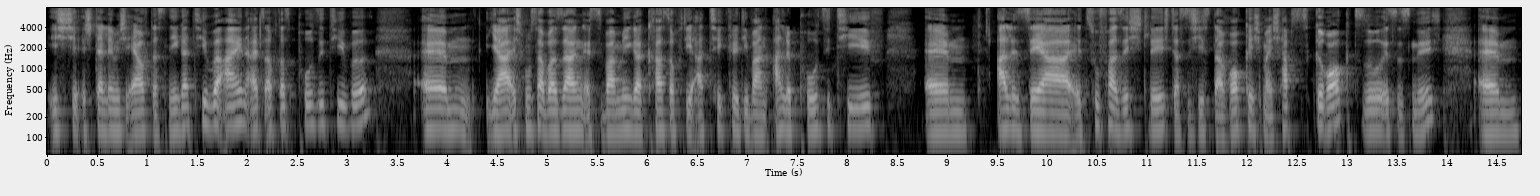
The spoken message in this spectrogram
ich stelle mich eher auf das Negative ein als auf das Positive. Ähm, ja, ich muss aber sagen, es war mega krass, auch die Artikel, die waren alle positiv. Ähm, alle sehr äh, zuversichtlich, dass ich es da rocke. Ich meine, ich habe es gerockt, so ist es nicht. Ähm,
